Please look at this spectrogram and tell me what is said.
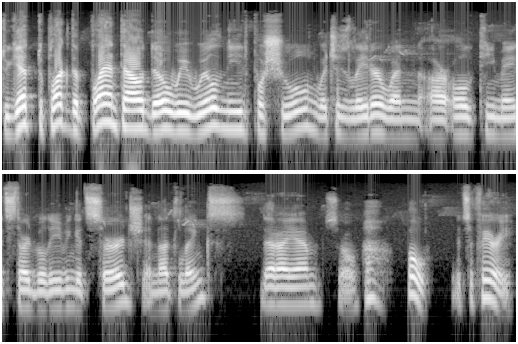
To get to pluck the plant out, though, we will need Poshul, which is later when our old teammates start believing it's Serge and not Lynx that I am. So, oh, it's a fairy.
